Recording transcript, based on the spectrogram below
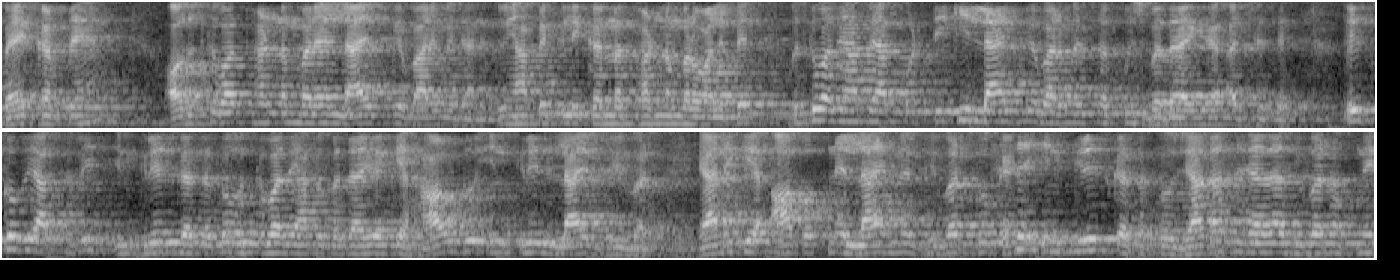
बैक करते हैं और उसके बाद थर्ड नंबर है लाइव के बारे में जाने। तो यहाँ पे क्लिक करना थर्ड नंबर वाले पे। उसके बाद यहाँ पे आपको टिकी लाइव के बारे में सब कुछ बताया गया अच्छे से। तो इसको भी आप सभी इंक्रीज कर सकते हो। उसके बाद यहाँ पे बताया गया कि how to increase live viewers यानी कि आप अपने लाइव में व्यूवर्स को कैसे इंक्रीज कर सकते हो? ज़्यादा से ज़्यादा व्यूवर्स अपने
